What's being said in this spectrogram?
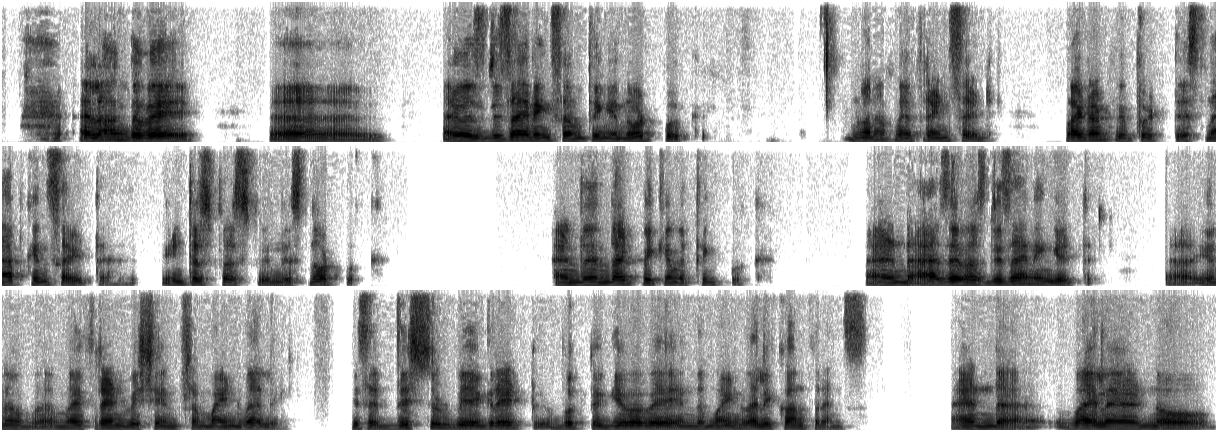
Along the way uh, i was designing something a notebook one of my friends said why don't we put this Napkinsight uh, interspersed in this notebook? And then that became a think book. And as I was designing it, uh, you know, my friend Vishen from Mindvalley, he said, this should be a great book to give away in the Mindvalley conference. And uh, while I had no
